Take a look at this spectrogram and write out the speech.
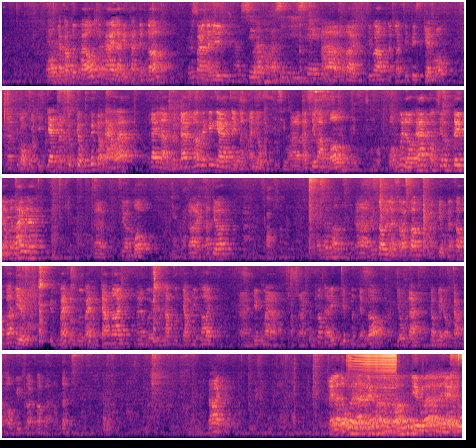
Một là công thức máu thứ hai là huyết thanh chẩn đoán thứ ba là gì? À, siêu âm hoặc là CT scan. À đúng rồi. Siêu âm hoặc là CT scan một. À, cái bộ CT scan mình nó chung chung không biết chỗ nào á. Ở đây là mình đang nói với cái gan thì mình phải dùng siêu âm à, phải siêu âm bụng bụng mới được ha. Còn siêu âm tim là mới thấy nữa rồi siêu âm bụng rồi hết chưa? Còn dạ soi phân à, thứ tư là soi phân mặc dù nó không có nhiều chừng mấy phần mười mấy phần trăm thôi mười lăm phần trăm gì thôi. À, nhưng mà à, cũng có thể giúp mình nhận đó, mặc dù là trong giai đoạn cấp là hầu như soi phân là không tin rồi. Đấy là đủ rồi đó nếu mà mình nói muốn nhiều quá là vậy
